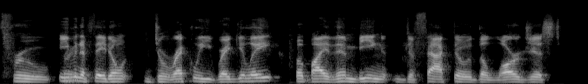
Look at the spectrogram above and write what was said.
through even right. if they don't directly regulate but by them being de facto the largest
